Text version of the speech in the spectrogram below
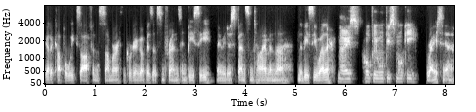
I got a couple weeks off in the summer. I think we're going to go visit some friends in BC. Maybe just spend some time in the, in the BC weather. Nice. Hopefully it won't be smoky. Right. Yeah.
